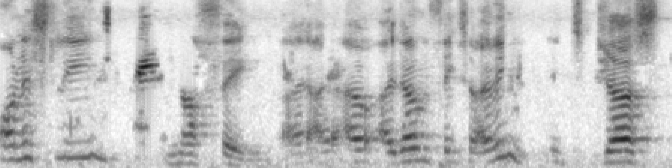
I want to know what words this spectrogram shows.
Honestly, nothing. I, I, I don't think so. I think it's just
